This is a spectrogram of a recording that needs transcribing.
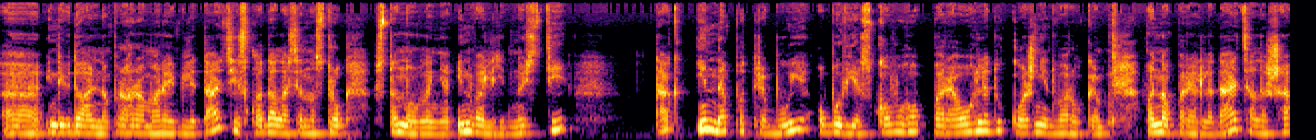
е, індивідуальна програма реабілітації складалася на строк встановлення інвалідності. Так, і не потребує обов'язкового переогляду кожні два роки. Вона переглядається лише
